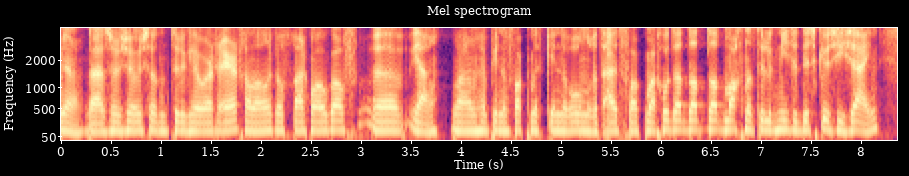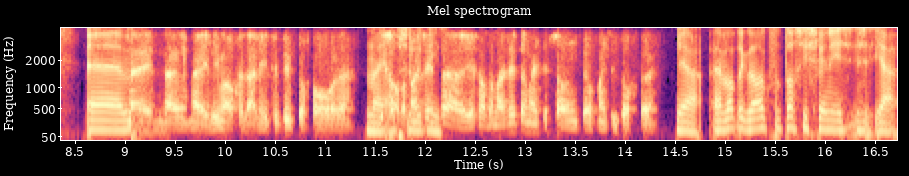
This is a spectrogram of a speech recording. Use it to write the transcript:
Ja, nou, sowieso is dat natuurlijk heel erg erg. Aan de andere kant vraag ik me ook af, uh, ja, waarom heb je een vak met kinderen onder het uitvak? Maar goed, dat, dat, dat mag natuurlijk niet de discussie zijn. Uh, nee, nee, nee, die mogen daar niet de dupe voor worden. Nee, je, zal absoluut er maar niet. zitten, je zal er maar zitten met je zoontje of met je dochter. Ja, en wat ik dan ook fantastisch vind is, is ja,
